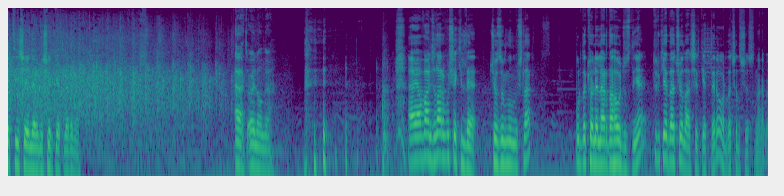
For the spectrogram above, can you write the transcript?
IT şeylerini, şirketlerini. Evet öyle oluyor. E, yabancılar bu şekilde çözüm bulmuşlar. Burada köleler daha ucuz diye. Türkiye'de açıyorlar şirketleri orada çalışıyorsun abi.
